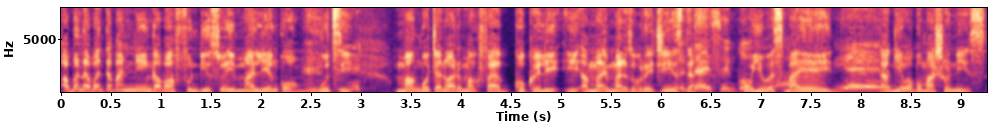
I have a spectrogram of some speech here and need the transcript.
abana abantu abaningi abafundiswe imali yenkomo ukuthi ma ngoJanuary makufaka kokhokheli ama imali zokuregister Udayisa inkomo uyiwe yakho. sibayeni Yebo. akuyiwa komashonisi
